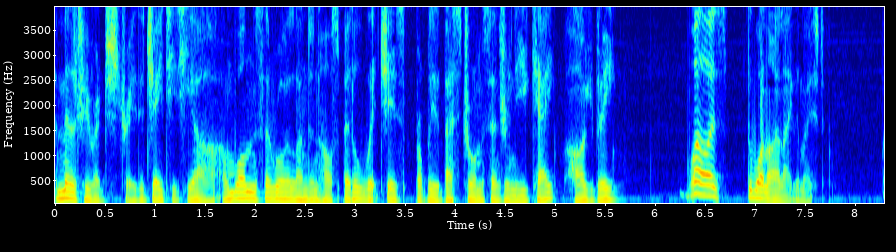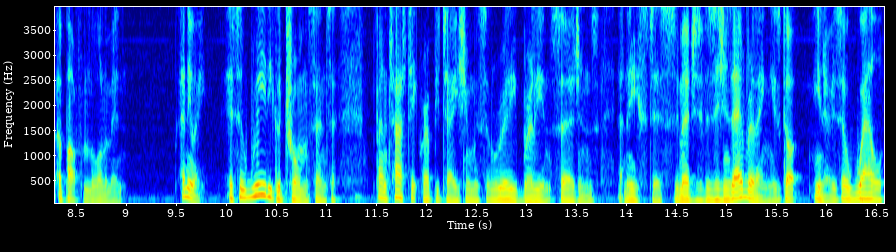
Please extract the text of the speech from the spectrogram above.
military registry, the JTTR, and one's the Royal London Hospital, which is probably the best trauma centre in the UK, arguably. Well, it's the one I like the most, apart from the one I'm in. Anyway, it's a really good trauma centre, fantastic reputation with some really brilliant surgeons, anaesthetists, emergency physicians, everything. It's got, you know, it's a well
